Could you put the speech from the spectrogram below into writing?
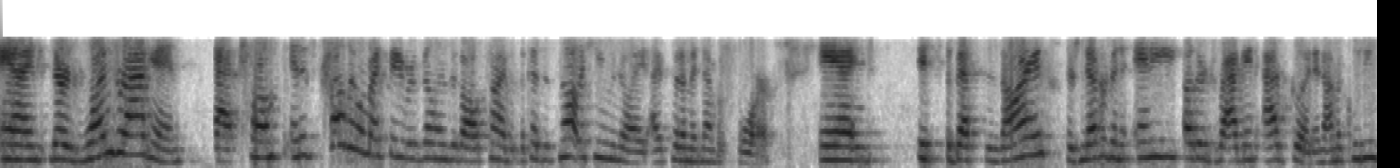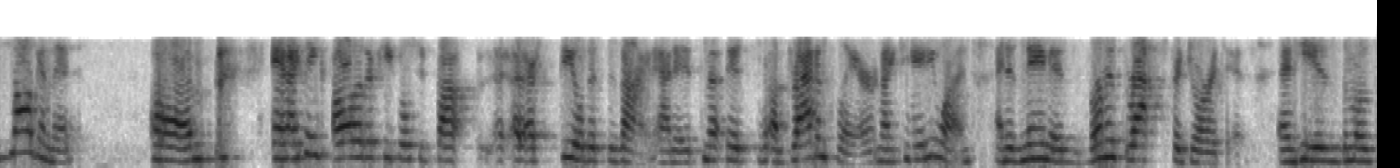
And there's one dragon that trumps, and it's probably one of my favorite villains of all time, but because it's not a humanoid, I put him at number four. And it's the best design. There's never been any other dragon as good, and I'm including Smaug in this. Um, and I think all other people should fo- uh, uh, steal this design. And it's it's um, Dragon Slayer, 1981, and his name is Vermithrax Pejorative, and he is the most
